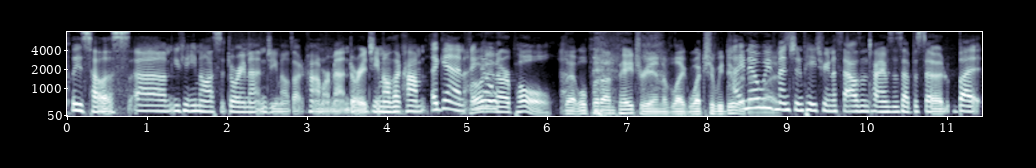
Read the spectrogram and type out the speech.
Please tell us. Um, you can email us at dorymatt and gmail.com or matt and dory at gmail.com. Again, I Vote know, in our poll that we'll put on Patreon of like what should we do I know we've lives. mentioned Patreon a thousand times this episode, but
